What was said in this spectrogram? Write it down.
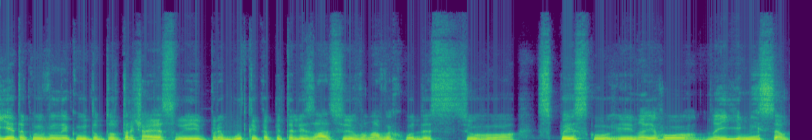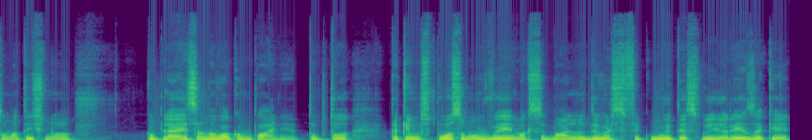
є такою великою, тобто втрачає свої прибутки, капіталізацію, вона виходить з цього списку і на, його, на її місце автоматично купляється нова компанія. Тобто, таким способом ви максимально диверсифікуєте свої ризики,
